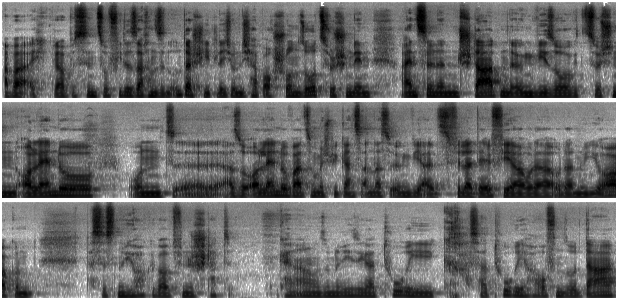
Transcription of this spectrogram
aber ich glaube, es sind so viele Sachen sind unterschiedlich und ich habe auch schon so zwischen den einzelnen Staaten irgendwie so zwischen Orlando und äh, also Orlando war zum Beispiel ganz anders irgendwie als Philadelphia oder, oder New York und was ist New York überhaupt für eine Stadt? Keine Ahnung, so ein riesiger Touri, krasser Touri-Haufen, so da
